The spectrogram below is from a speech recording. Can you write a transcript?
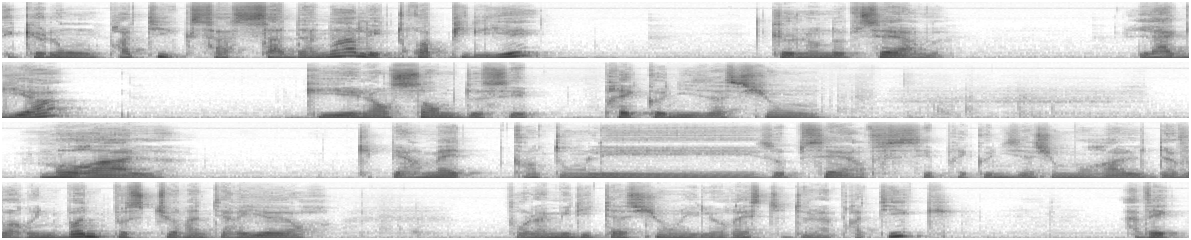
et que l'on pratique sa sadhana, les trois piliers, que l'on observe L'Agya, qui est l'ensemble de ces préconisations morales qui permettent, quand on les observe, ces préconisations morales, d'avoir une bonne posture intérieure pour la méditation et le reste de la pratique, avec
